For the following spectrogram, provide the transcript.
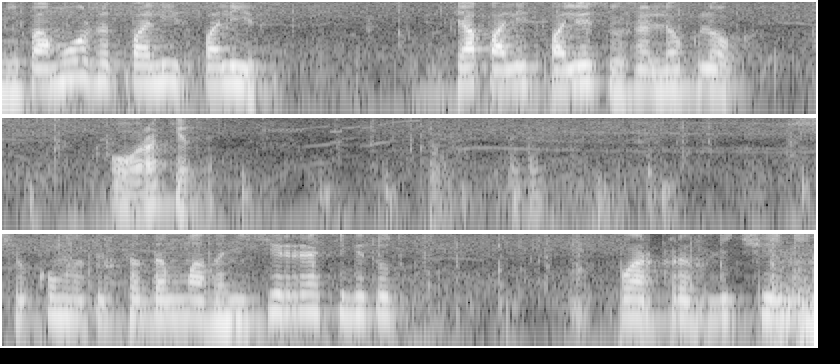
Не поможет полис, полис. Вся полис, полис уже лег-лег. О, ракеты. Еще комнаты Садамаза. Нихера себе тут парк развлечений.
